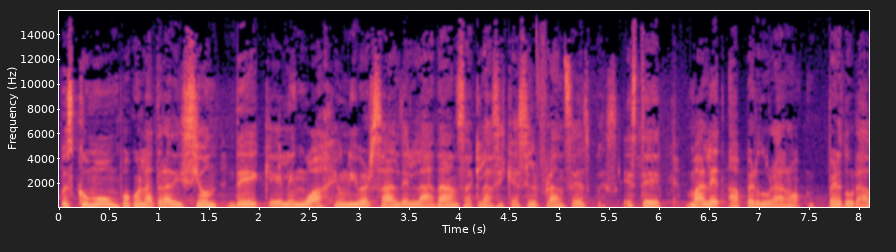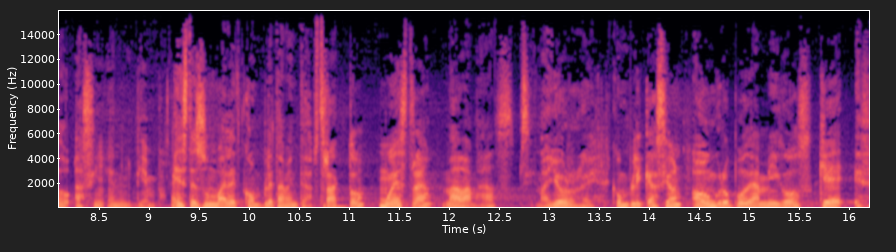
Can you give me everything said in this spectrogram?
pues, como un poco en la tradición de que el lenguaje universal de la danza clásica es el francés, pues, este ballet ha perdurado, perdurado así en el tiempo. Este es un ballet completamente abstracto. Muestra, nada más, sin mayor eh, complicación, a un grupo de amigos que es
